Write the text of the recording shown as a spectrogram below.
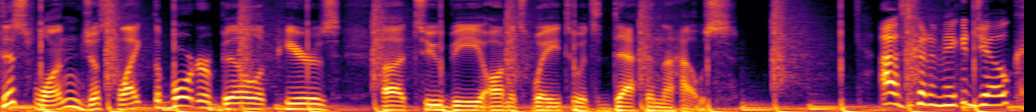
this one, just like the border bill, appears uh, to be on its way to its death in the House. I was going to make a joke,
